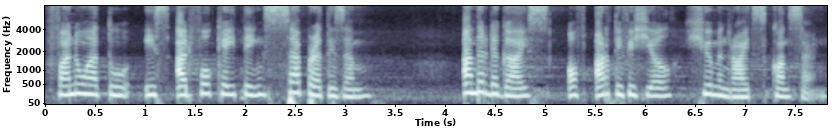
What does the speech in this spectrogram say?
Vanuatu is advocating separatism under the guise of artificial human rights concern.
